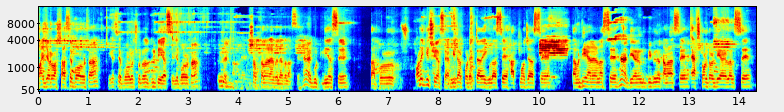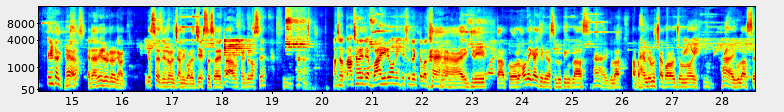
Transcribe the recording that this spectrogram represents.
বাইজার ওয়াশ আছে বড়টা ঠিক আছে বড় ছোট দুইটাই আছে যে বড়টা সব কালার অ্যাভেলেবেল আছে হ্যাঁ গুটলি আছে তারপর অনেক কিছুই আছে। মিটার প্রোটেক্টর এগুলো আছে হাত মোজা আছে তারপর ডিআরএল আছে হ্যাঁ ডিআরএল বিভিন্ন কালার আছে এক্স কন্ট্রোল ডিআরএল আছে। এইটা কি? হ্যাঁ এটা রেডিওটার গার্ড ঠিক আছে? রেডিওটার জালি বলে যে এক্সেসরি এটা আর ফাইভের আছে। হ্যাঁ। আচ্ছা তাছাড়া এই যে বাহিরে অনেক কিছু দেখতে পাচ্ছি। হ্যাঁ হ্যাঁ হ্যাঁ এই গ্রিপ তারপর অনেক আইটেমের আছে লুকিং গ্লাস হ্যাঁ এগুলা তারপর হ্যান্ডেল উঁচা করার জন্য হ্যাঁ এগুলো আছে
